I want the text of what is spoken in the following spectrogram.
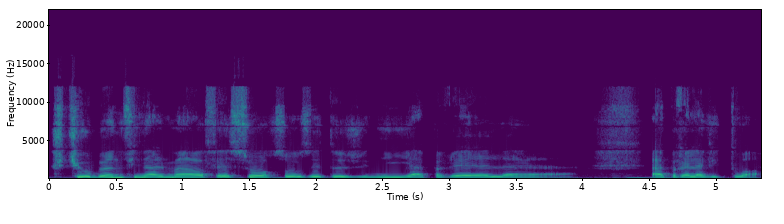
Steuben, finalement, a fait source aux États-Unis après la, après la victoire.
